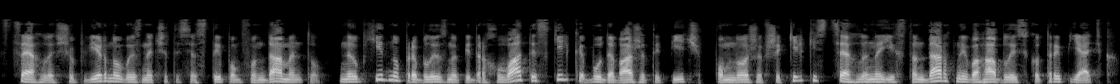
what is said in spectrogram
з цегли, щоб вірно визначитися з типом фундаменту. Необхідно приблизно підрахувати, скільки буде важити піч, помноживши кількість цегли на їх стандартний вага близько 3,5 к.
